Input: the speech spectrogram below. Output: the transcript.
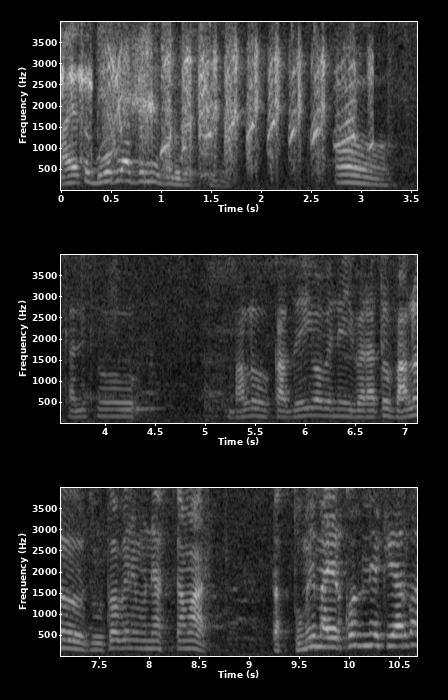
মাইয়া তো বিয়ে দেওয়ার জন্য গরু বেচছে। ও, তাহলে তো ভালো কাজেই হবে না এবার এত ভালো জুত হবে না মনে আসছে আমার। তা তুমি মায়ের খোঁজ নিয়ে কি আরবা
